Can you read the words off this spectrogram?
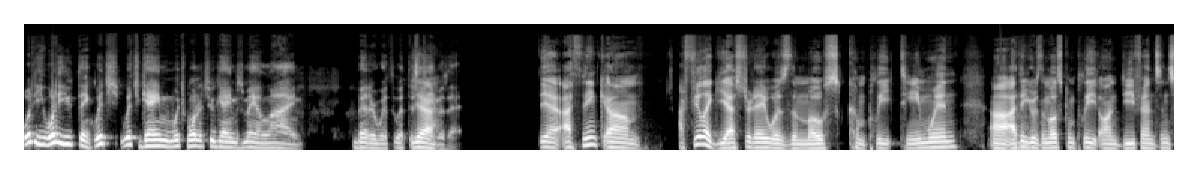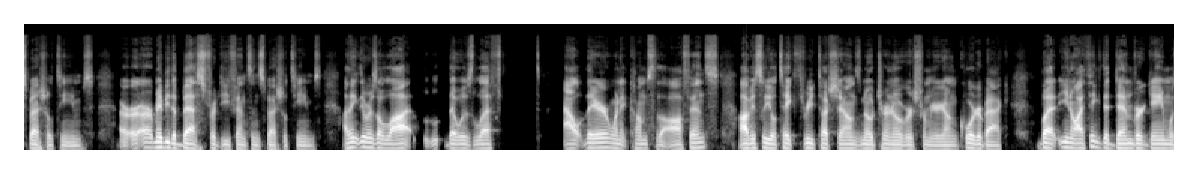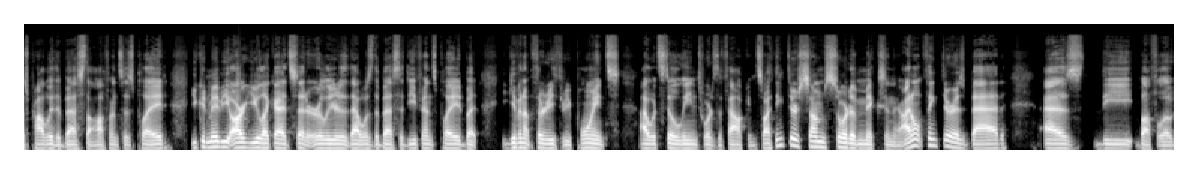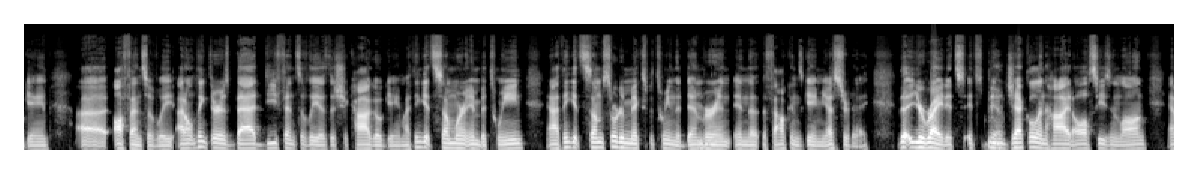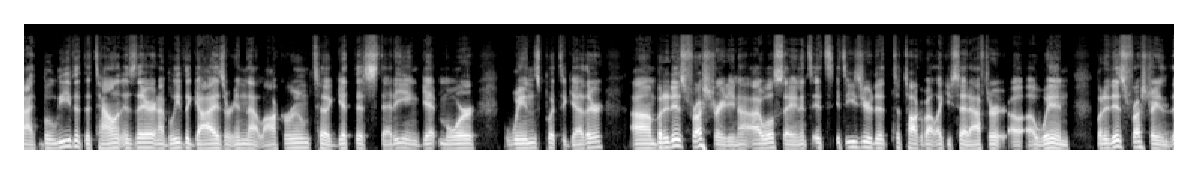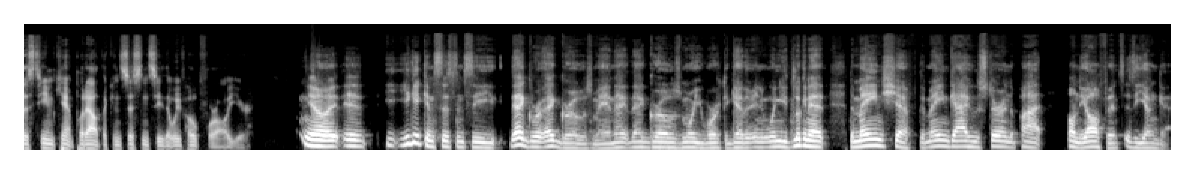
what do you what do you think? Which which game, which one or two games may align better with with this yeah. team is that? Yeah, I think um I feel like yesterday was the most complete team win. Uh, I think mm-hmm. it was the most complete on defense and special teams, or, or, maybe the best for defense and special teams. I think there was a lot that was left out there when it comes to the offense. Obviously, you'll take three touchdowns, no turnovers from your young quarterback. But, you know, I think the Denver game was probably the best the offense has played. You could maybe argue, like I had said earlier, that that was the best the defense played, but giving up 33 points, I would still lean towards the Falcons. So I think there's some sort of mix in there. I don't think they're as bad as the Buffalo game uh, offensively. I don't think they're as bad defensively as the Chicago game. I think it's somewhere in between. And I think it's some sort of mix between the Denver mm-hmm. and, and the, the Falcons game yesterday. The, you're right. It's it's been yeah. Jekyll and Hyde all season long. And I believe that the talent is there. And I believe the guys are in that locker room to get this steady and get more wins put together. Um, but it is frustrating, I, I, will say, and it's it's it's easier to to talk about, like you said, after a, a win. But it is frustrating that this team can't put out the consistency that we've hoped for all year. You know, it, it you get consistency that grow that grows, man. That that grows more you work together. And when you're looking at the main chef, the main guy who's stirring the pot on the offense is a young guy.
